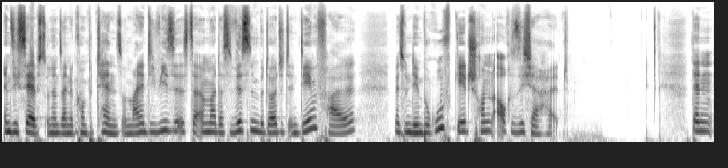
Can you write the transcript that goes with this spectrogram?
in sich selbst und in seine Kompetenz. Und meine Devise ist da immer, das Wissen bedeutet in dem Fall, wenn es um den Beruf geht, schon auch Sicherheit. Denn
